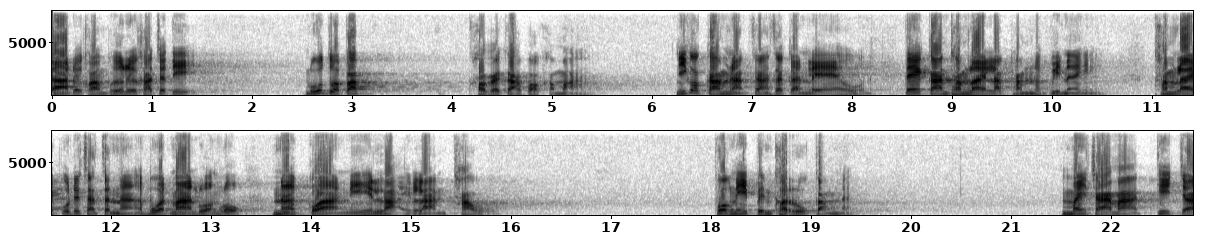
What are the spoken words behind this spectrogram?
ด่าด้วยความเผลอหรือขาดสติ รู้ตัวปั๊บเขาไปกราบขอขมา นี่ก็กรรมหนักสร้างสักกันแล้ว แต่การทำลายหลักธรรมหลักวินัยทำลายพุทธศาสนาบวชมาลวงโลกนักกว่านี้หลายล้านเท่า พวกนี้เป็นคารุกรรมหนักไม่สามารถที่จะ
